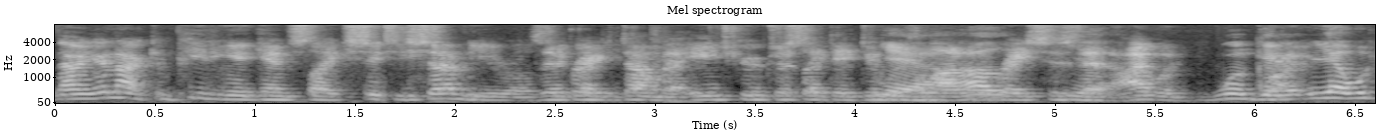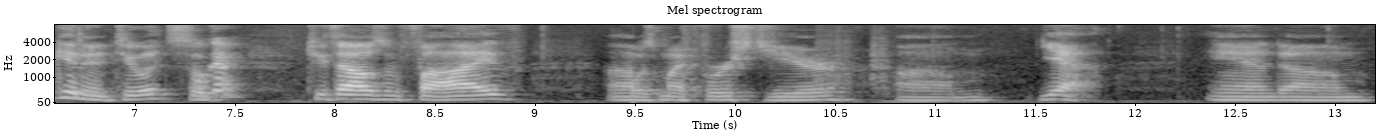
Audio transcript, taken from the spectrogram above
Now you're not competing against like 60, 70 year olds. They break it down by age group, just like they do with a lot of I'll- the races yeah. that I would. we'll get it. Yeah, we'll get into it. So Okay. 2005 uh, was my first year. Um, yeah, and um,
